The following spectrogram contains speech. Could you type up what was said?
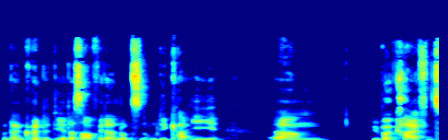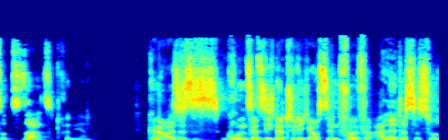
Und dann könntet ihr das auch wieder nutzen, um die KI ähm, übergreifend sozusagen zu trainieren. Genau, also es ist grundsätzlich natürlich auch sinnvoll für alle, das so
